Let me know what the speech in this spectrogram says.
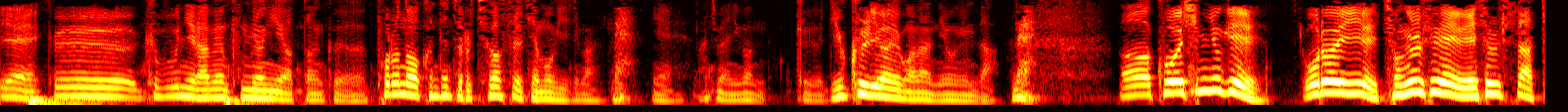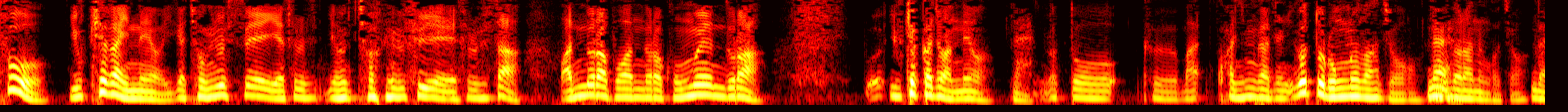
예, 그, 그분이라면 분명히 어떤 그, 포르노 컨텐츠로 채웠을 제목이지만. 네. 예. 하지만 이건 그, nuclear에 관한 내용입니다. 네. 어, 9월 16일, 월요일, 정윤수의 예술사 2, 6회가 있네요. 이게 정윤수의 예술, 영- 정윤수의 예술사, 왔노라 보았노라 공무했노라. 6회까지 왔네요. 네. 이것도 그 마- 관심 가진 이것도 롱런 하죠. 네. 롱런하는 거죠. 네,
